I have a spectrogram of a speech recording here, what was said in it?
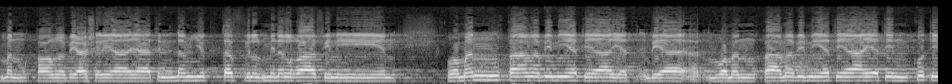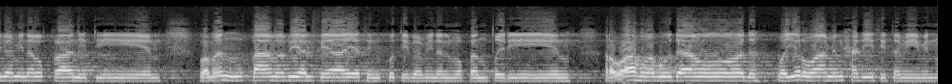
من قام بعشر آيات لم يكتف من الغافلين. ومن قام بمئة آية ومن قام بمئة آية كتب من القانتين. ومن قام بألف آية كتب من المقنطرين. رواه أبو داود ويروى من حديث تميم,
